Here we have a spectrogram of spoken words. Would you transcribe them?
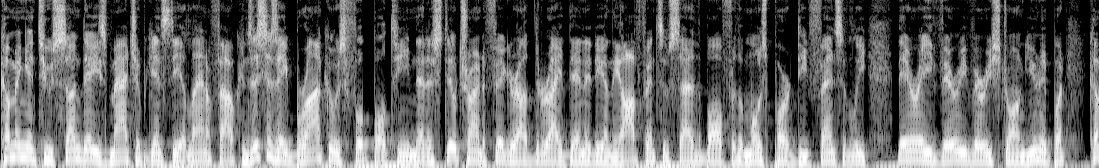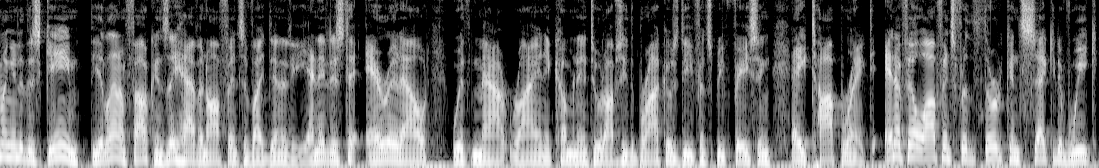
Coming into Sunday's matchup against the Atlanta Falcons, this is a Broncos football team that is still trying to figure out their identity on the offensive side of the ball. For the most part, defensively, they're a very, very strong unit. But coming into this game, the Atlanta Falcons, they have an offensive identity, and it is to air it out with Matt Ryan. And coming into it, obviously, the Broncos defense will be facing a top ranked NFL offense for the third consecutive week,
